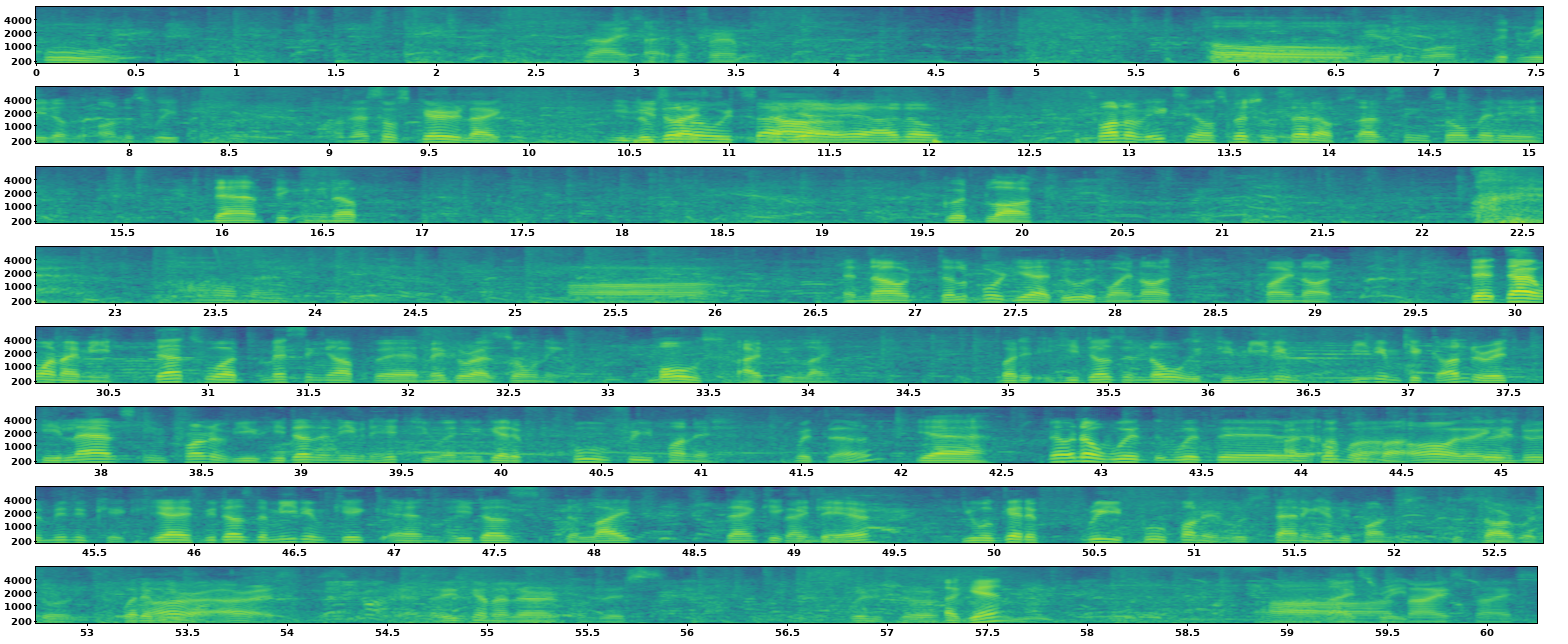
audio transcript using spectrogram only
Ooh, Nice, Nice. confirm. Oh. beautiful. good read of, on the sweep. Oh, that's so scary. Like, he You don't like know which side. Nah. Yeah, yeah, I know. It's one of Ixion's special setups. I've seen so many Dan picking it up. Good block. And now teleport, yeah, do it. Why not? Why not? That that one I mean. That's what messing up uh, Megaraz zoning. Most I feel like. But he doesn't know if you medium medium kick under it, he lands in front of you. He doesn't even hit you, and you get a full free punish. With that? Yeah. No, no, with with the Akuma. Akuma. Oh, they So can do a medium kick. Yeah, if he does the medium kick and he does the light dan kick Dan in the air, you will get a free full punish with standing heavy punch to starboard or whatever All you right, want. all right. Yeah, so he's gonna learn from this. Pretty sure. Again? Ah, nice read. Nice, nice.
